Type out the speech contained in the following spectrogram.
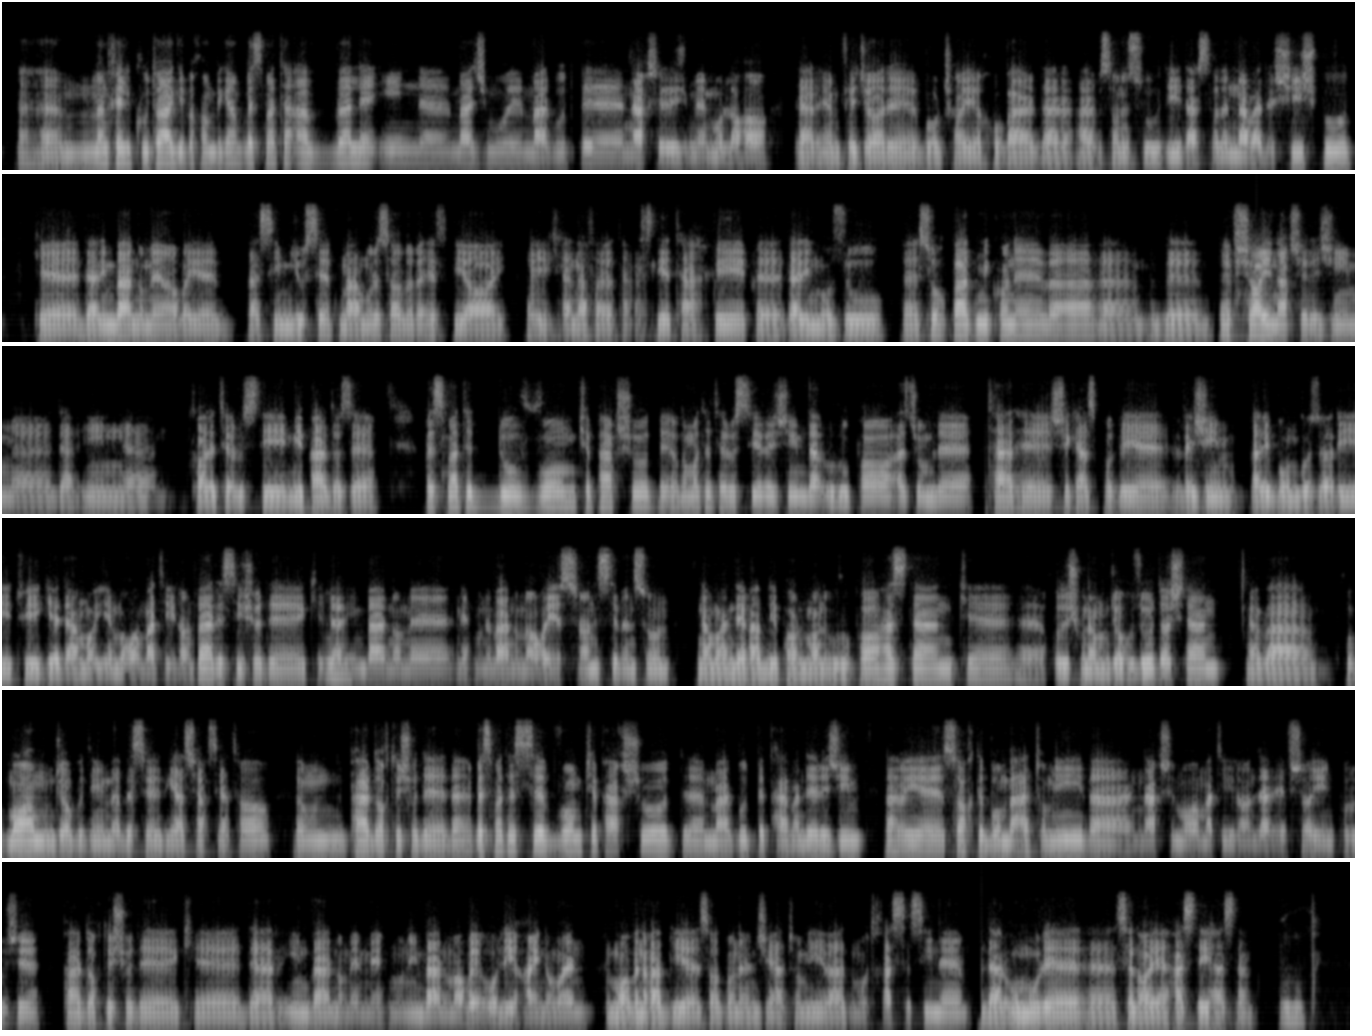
من خیلی کوتاه اگه بخوام بگم قسمت اول این مجموعه مربوط به نقش رژیم ملاها در انفجار برج‌های خوبر در عربستان سعودی در سال 96 بود. که در این برنامه آقای بسیم یوسف معمور سابق اف بی آی و یکی از نفرات اصلی تحقیق در این موضوع صحبت می‌کنه و به افشای نقش رژیم در این کار تروریستی می‌پردازه. قسمت دوم که پخش شد به اقدامات تروریستی رژیم در اروپا از جمله طرح شکست خورده رژیم برای بمبگذاری توی گردمایی مقاومت ایران بررسی شده که در این برنامه مهمون برنامه آقای اسران استیونسون نماینده قبلی پارلمان اروپا هستند که خودشون هم اونجا حضور داشتن و خب ما هم اونجا بودیم و بسیاری دیگه از شخصیت ها به اون پرداخته شده. در قسمت سوم که پخش شد مربوط به پرونده رژیم برای ساخت بمب اتمی و نقش مقاومت ایران در افشای این پروژه پرداخته شده که در این برنامه مهمون این برنامه آقای اولی هاینوون معاون قبلی سازمان انرژی اتمی و متخصصین در امور سلاح هسته‌ای هستند.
